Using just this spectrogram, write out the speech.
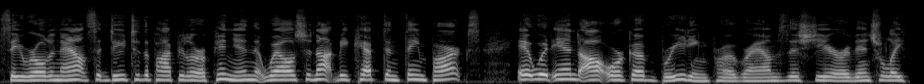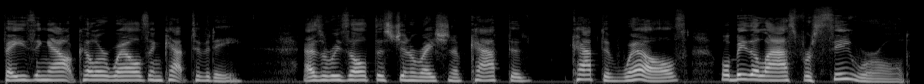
SeaWorld announced that due to the popular opinion that whales should not be kept in theme parks, it would end all orca breeding programs this year, eventually phasing out killer whales in captivity. As a result, this generation of captive, captive whales will be the last for SeaWorld.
